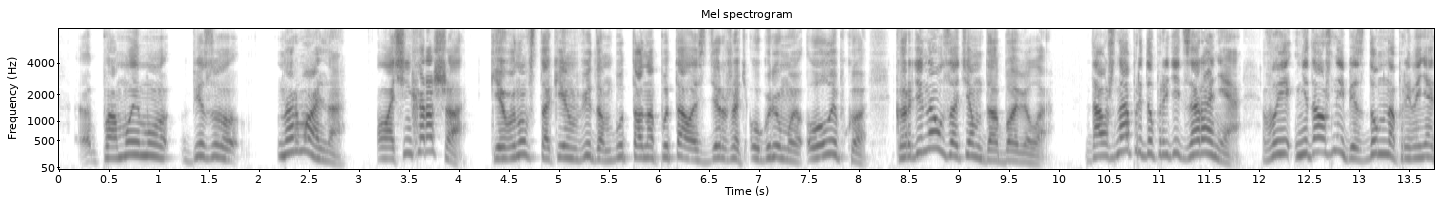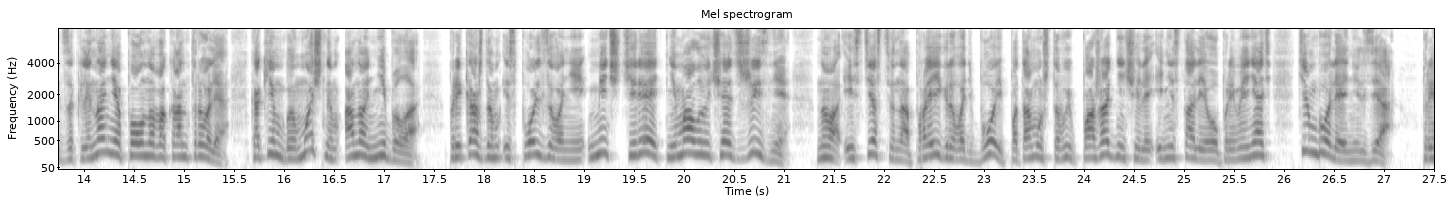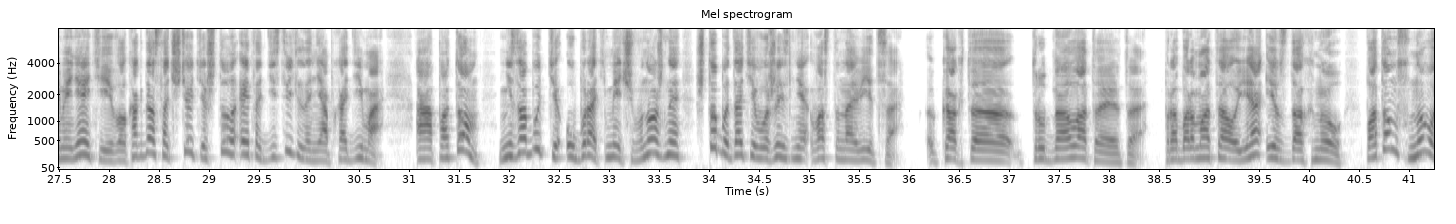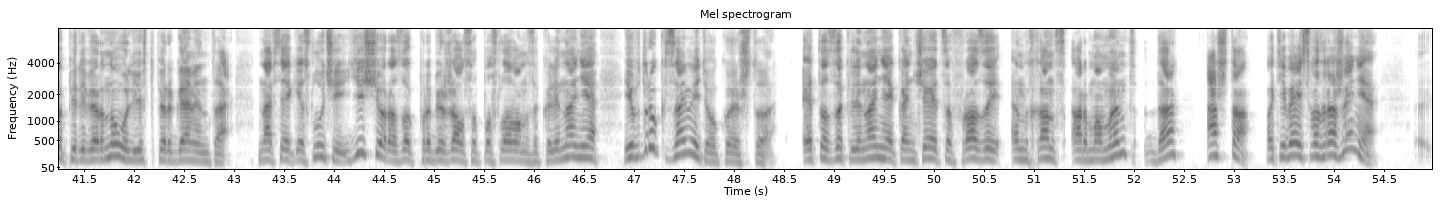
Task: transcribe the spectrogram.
по-моему, безу... нормально. Очень хорошо. Кивнув с таким видом, будто она пыталась сдержать угрюмую улыбку, кардинал затем добавила. Должна предупредить заранее. Вы не должны бездумно применять заклинание полного контроля, каким бы мощным оно ни было. При каждом использовании меч теряет немалую часть жизни, но, естественно, проигрывать бой, потому что вы пожадничали и не стали его применять, тем более нельзя. Применяйте его, когда сочтете, что это действительно необходимо. А потом не забудьте убрать меч в ножны, чтобы дать его жизни восстановиться. «Как-то трудновато это», — пробормотал я и вздохнул. Потом снова перевернул лист пергамента. На всякий случай еще разок пробежался по словам заклинания и вдруг заметил кое-что. Это заклинание кончается фразой «Enhance Armament», да? А что, у тебя есть возражения?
